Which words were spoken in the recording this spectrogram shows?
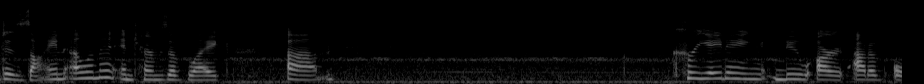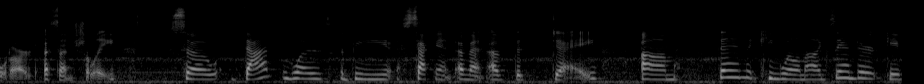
design element in terms of like um, creating new art out of old art, essentially. So that was the second event of the day. Um, then King Willem Alexander gave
